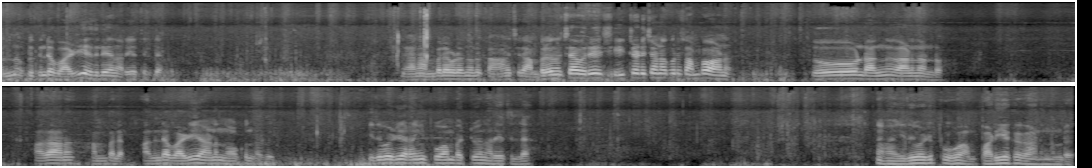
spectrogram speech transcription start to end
അന്ന് ഇതിന്റെ വഴി എതിലേന്ന് അറിയത്തില്ല. ഞാൻ അമ്പലം ഇവിടെ നിന്നോട് കാണിച്ചില്ല. അമ്പലം എന്ന് വെച്ചാൽ ഒരു ഷീറ്റ് അടിച്ചാണൊക്കെ ഒരു സംഭവമാണ്. ഇതുകൊണ്ട് അങ്ങ് കാണുന്നുണ്ടോ? അതാണ് അമ്പലം. അതിന്റെ വഴിയാണ് നോക്കുന്നത്. ഇതുവഴി ഇറങ്ങി പോകാൻ പറ്റുമോ എന്നറിയത്തില്ല. ആ ഇതുവഴി പോവാം. പടിയൊക്കെ കാണുന്നുണ്ട്.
